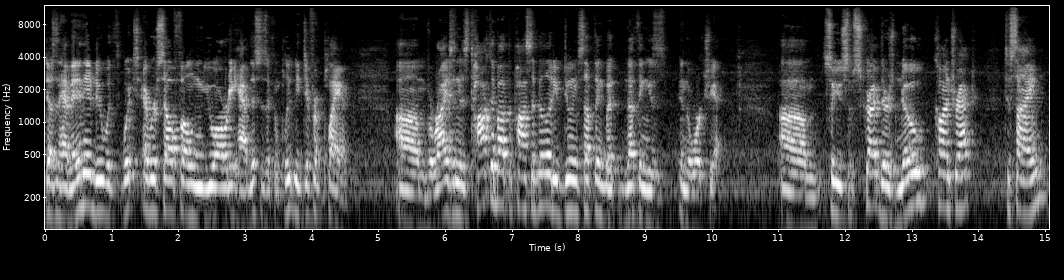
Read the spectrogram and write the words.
Doesn't have anything to do with whichever cell phone you already have. This is a completely different plan. Um, Verizon has talked about the possibility of doing something, but nothing is in the works yet. Um, so you subscribe. There's no contract to sign.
